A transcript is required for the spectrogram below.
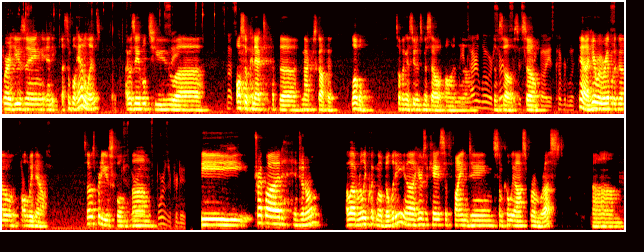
where using an, a simple hand lens, I was able to uh, also smooth at all. connect at the macroscopic level, something the students miss out on. Uh, themselves. surface of the So, spring body is covered with yeah, here we were able to go all the way down. so that was pretty useful. Which is where all the Um, spores are produced. The tripod in general allowed really quick mobility. Uh, here's a case of finding some Coleosporium rust. Um,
